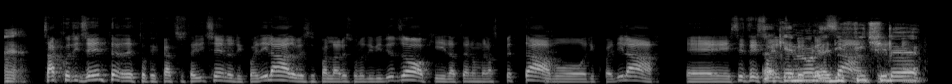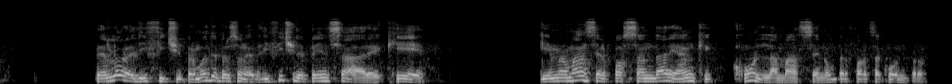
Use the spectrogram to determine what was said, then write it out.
Eh, un sacco di gente ha detto che cazzo stai dicendo di qua e di là, dovessi parlare solo di videogiochi, da te non me l'aspettavo, di qua e di là, eh, siete i soliti che non è difficile, Eh, per loro è difficile, per molte persone è difficile pensare che Game Romancer possa andare anche con la massa e non per forza contro.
